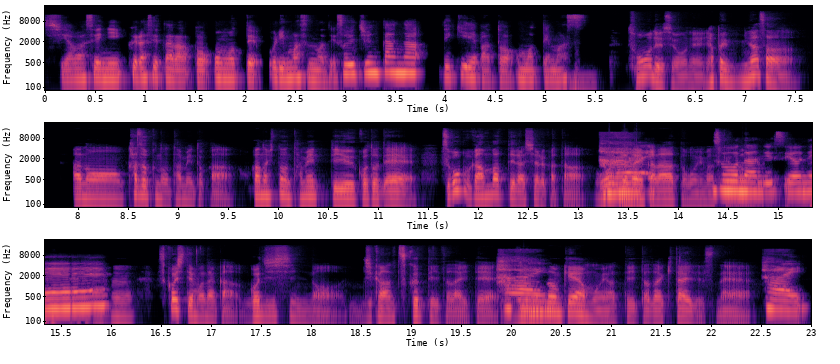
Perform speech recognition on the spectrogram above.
幸せに暮らせたらと思っておりますので、そういう循環ができればと思ってます。そうですよね。やっぱり皆さん、あの、家族のためとか、他の人のためっていうことで、すごく頑張っていらっしゃる方、多いんじゃないかなと思いますけど。そうなんですよね。うん、少しでもなんかご自身の時間作っていただいて、はい自分のケアもやっていただきたいですね。はい。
